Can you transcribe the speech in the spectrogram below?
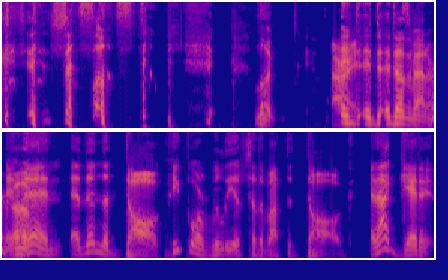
it's just so stupid. Look, All right. it, it it doesn't matter. and Uh, then and then the dog. People are really upset about the dog, and I get it.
